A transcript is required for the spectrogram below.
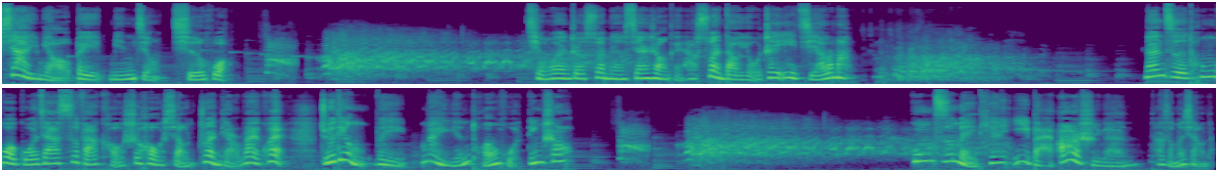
下一秒被民警擒获。请问这算命先生给他算到有这一劫了吗？男子通过国家司法考试后想赚点外快，决定为卖淫团伙盯梢。工资每天一百二十元，他怎么想的？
